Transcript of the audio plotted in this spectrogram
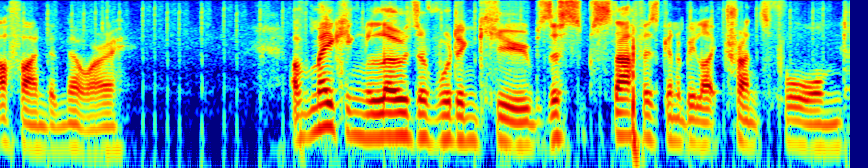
I'll find him. Don't worry. I'm making loads of wooden cubes. This staff is going to be like transformed.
